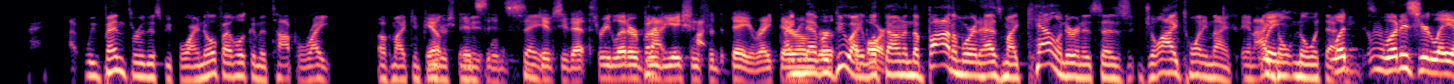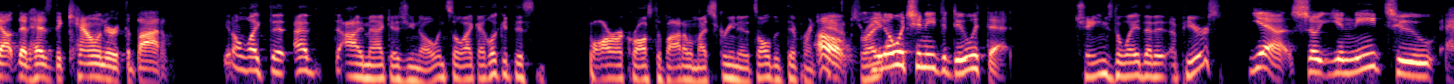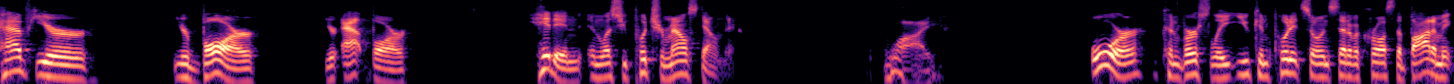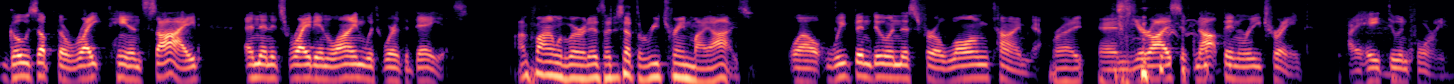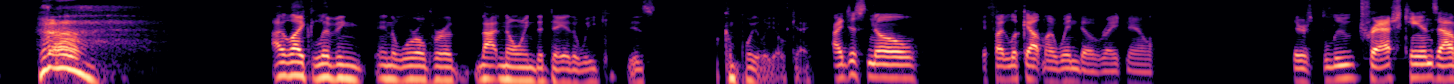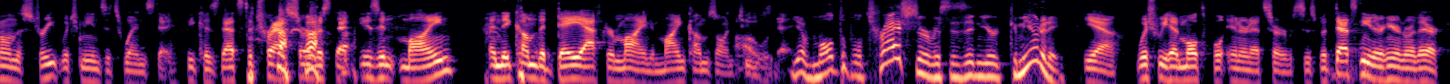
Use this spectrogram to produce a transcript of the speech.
we've been through this before. I know if I look in the top right of my computer Yep, screen, it's, it will it's- say it. gives you that three-letter But I- abbreviation I- for the day right I there. on never the- do. the I look down in the bottom where it has my calendar and it says July 29th, and I don't know what that What means. what is your layout that has the calendar at the bottom? you know, like the I have the iMac, as you know, and so like I look at this bar across the bottom of my screen, and it's all the different Oh, apps, right? you know what you need to do with that? Change the way that it appears. Yeah, so you need to have your your bar, your app bar hidden unless you put your mouse down there. Why? Or conversely, you can put it so instead of across the bottom, it goes up the right hand side and then it's right in line with where the day is. I'm fine with where it is. I just have to retrain my eyes, Well, we've been doing this for a long time now, right? and your eyes have not been retrained. I hate to inform you. I like living in a world where not knowing the day of the week is completely okay. I just know if I look out my window right now, there's blue trash cans out on the street, which means it's Wednesday because that's the trash service that isn't mine. And they come the day after mine, and mine comes on Oh, Tuesday. you have multiple trash services in your community. Yeah, wish we had multiple internet services, but that's neither here nor there.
